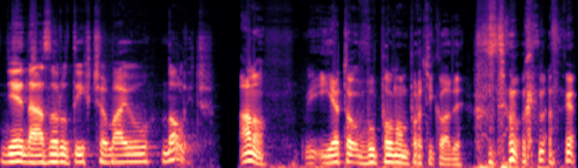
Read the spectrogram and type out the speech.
Nie názoru tých, čo majú knowledge. Áno, je to v úplnom protiklade s demokraciou.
